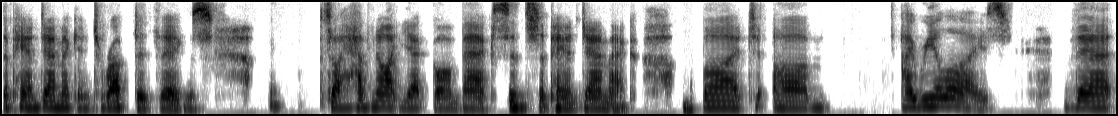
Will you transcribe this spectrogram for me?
the pandemic interrupted things. So I have not yet gone back since the pandemic. But um, I realized that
